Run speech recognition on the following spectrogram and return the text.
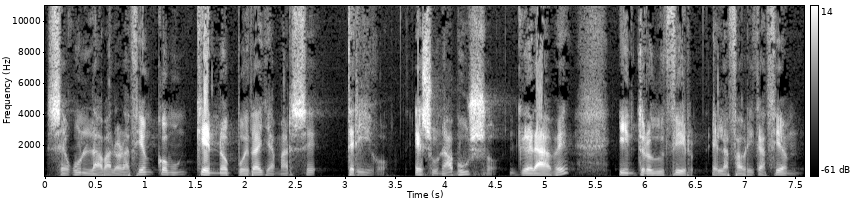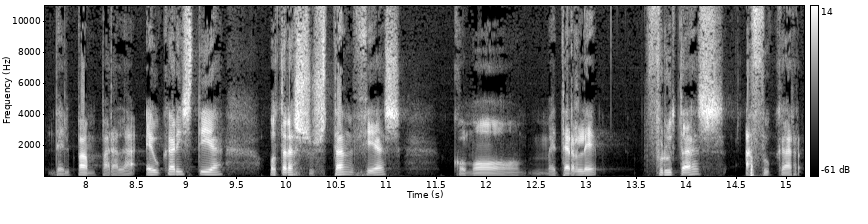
según la valoración común, que no pueda llamarse trigo. Es un abuso grave introducir en la fabricación del pan para la Eucaristía otras sustancias como meterle frutas, azúcar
